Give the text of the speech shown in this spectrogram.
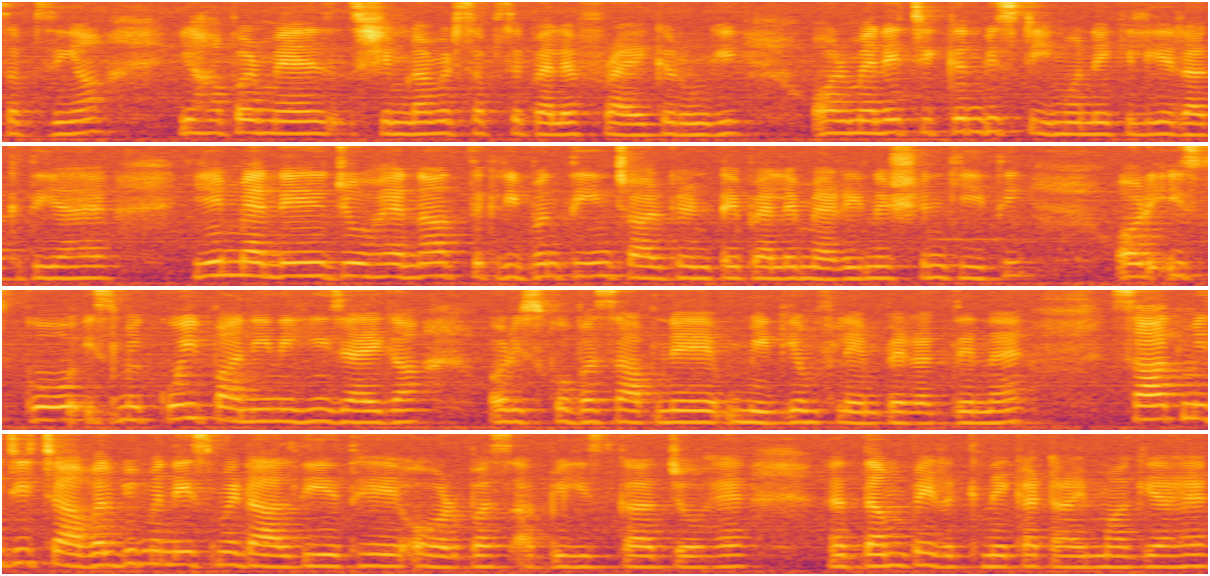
सब्ज़ियाँ। यहाँ पर मैं शिमला मिर्च सबसे पहले फ्राई करूँगी और मैंने चिकन भी स्टीम होने के लिए रख दिया है। ये मैंने जो है ना तकरीबन तीन चार घंटे पहले मैरिनेशन की थी और इसको, इसमें कोई पानी नहीं जाएगा और इसको बस आपने मीडियम फ्लेम पे रख देना है। साथ में जी चावल भी मैंने इसमें डाल दिए थे और बस अभी इसका जो है दम पे रखने का टाइम आ गया है।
